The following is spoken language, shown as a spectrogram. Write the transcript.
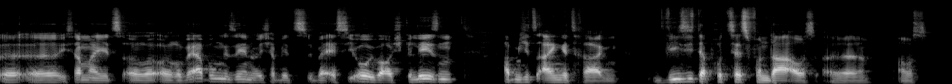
äh, äh, ich sage mal, jetzt eure, eure Werbung gesehen oder ich habe jetzt über SEO über euch gelesen, habe mich jetzt eingetragen. Wie sieht der Prozess von da aus äh, aus?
